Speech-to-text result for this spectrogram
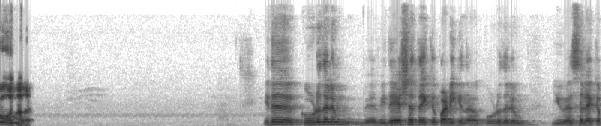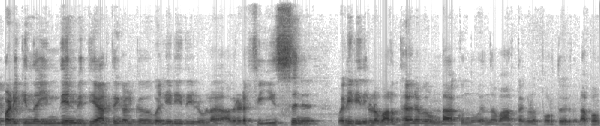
പോകുന്നത്. ഇത് കൂടുതലും വിദേശത്തേക്ക് പഠിക്കുന്ന കൂടുതലും യു എസിലൊക്കെ പഠിക്കുന്ന ഇന്ത്യൻ വിദ്യാർത്ഥികൾക്ക് വലിയ രീതിയിലുള്ള അവരുടെ ഫീസിന് വലിയ രീതിയിലുള്ള വർധനവ് ഉണ്ടാക്കുന്നു എന്ന വാർത്തകൾ പുറത്തു വരുന്നുണ്ട്. അപ്പം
